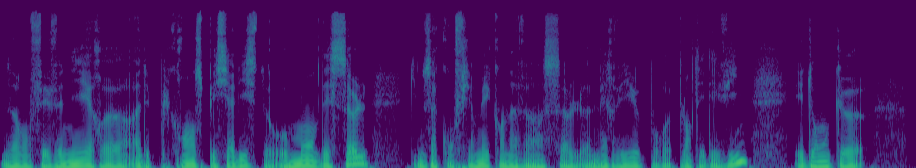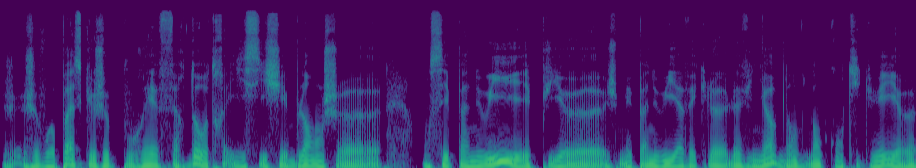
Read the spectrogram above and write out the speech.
Nous avons fait venir euh, un des plus grands spécialistes au monde des sols qui nous a confirmé qu'on avait un sol merveilleux pour planter des vignes. Et donc, euh, je ne vois pas ce que je pourrais faire d'autre. Ici, chez Blanche, euh, on s'épanouit et puis euh, je m'épanouis avec le, le, vignoble. Donc, continuer euh,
